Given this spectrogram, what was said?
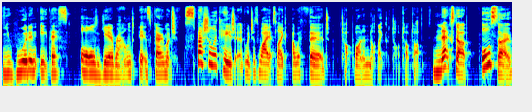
you wouldn't eat this all year round. It is very much special occasion, which is why it's like our third top one and not like top, top, top. Next up, also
